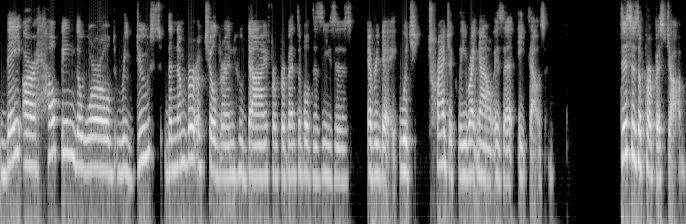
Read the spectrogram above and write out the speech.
They are helping the world reduce the number of children who die from preventable diseases every day, which tragically right now is at 8,000. This is a purpose job.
